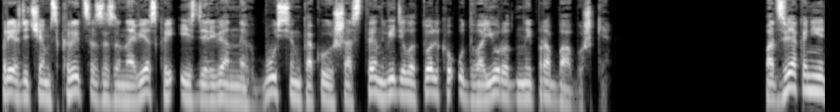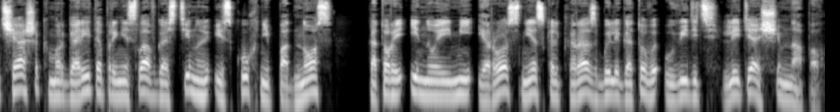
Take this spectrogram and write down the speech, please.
прежде чем скрыться за занавеской из деревянных бусин, какую Шастен видела только у двоюродной прабабушки. Под звяканье чашек Маргарита принесла в гостиную из кухни поднос, который и Ноэми, и Рос несколько раз были готовы увидеть летящим на пол.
